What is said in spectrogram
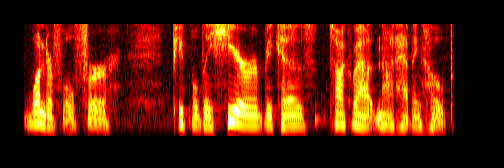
wonderful for people to hear because talk about not having hope.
